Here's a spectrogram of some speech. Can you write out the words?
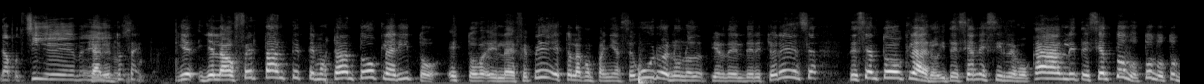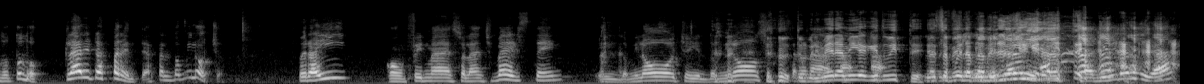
Ya, pues sigue. eh, Claro, no, entonces, disculpa. Y, y en la oferta antes te mostraban todo clarito. Esto es la FP, esto es la compañía de seguro, en uno pierde el derecho de herencia. Te decían todo claro y te decían es irrevocable, te decían todo, todo, todo, todo. Claro y transparente, hasta el 2008. Pero ahí, con firma de Solange Bernstein, el 2008 y el 2011. Tu a- primera a- amiga que a- tuviste. Esa fue la primera- amiga. La primera amiga,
